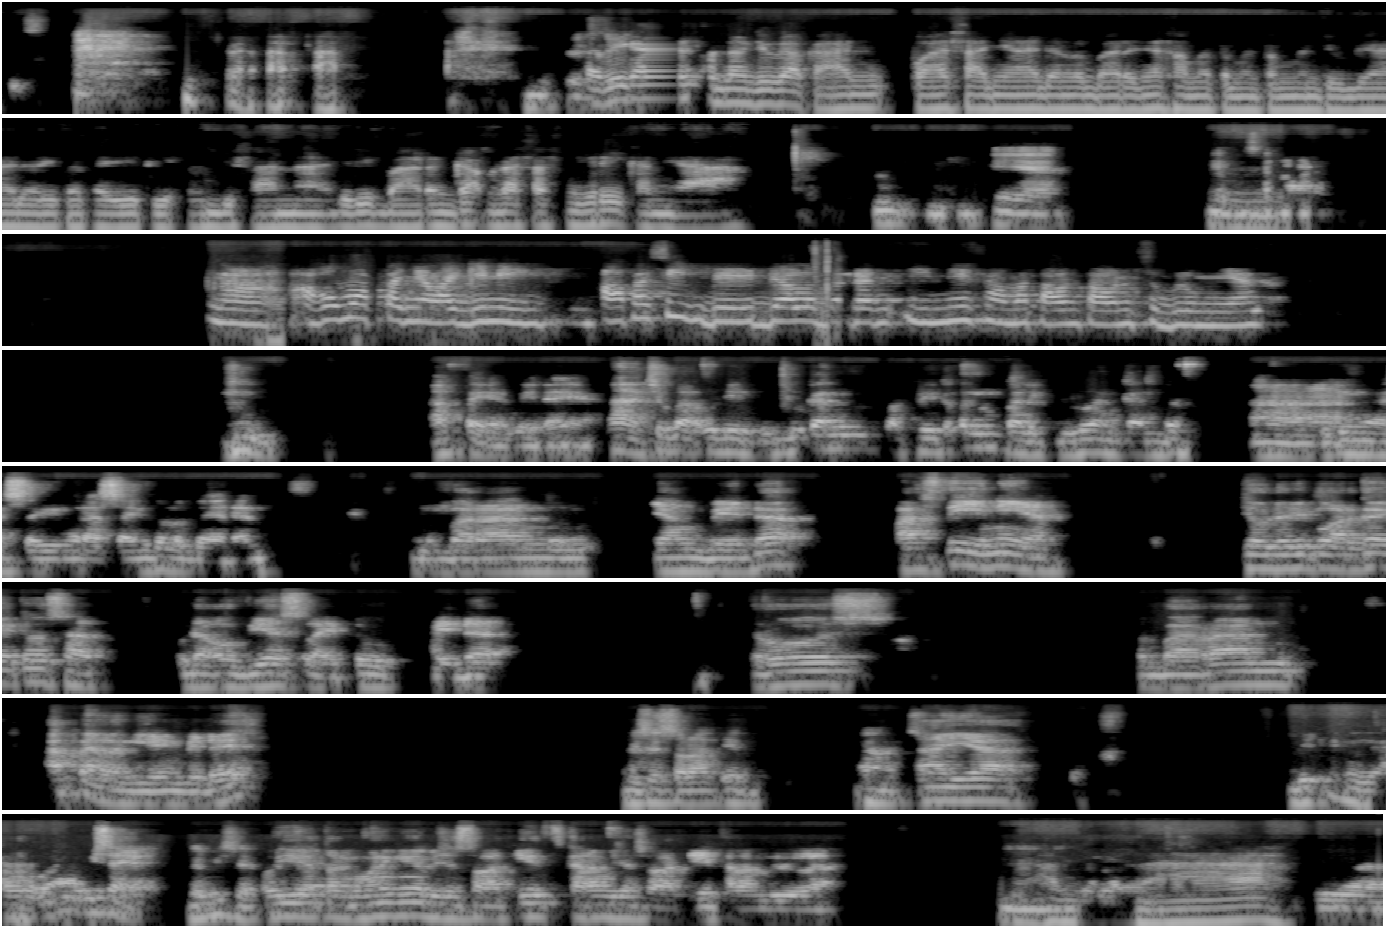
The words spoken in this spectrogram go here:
Gitu. Tapi kan senang juga kan puasanya dan lebarannya sama teman-teman juga dari PTI di sana. Jadi bareng nggak merasa sendiri kan ya. Iya. Nggak bisa Nah, aku mau tanya lagi nih, apa sih beda lebaran ini sama tahun-tahun sebelumnya? apa ya bedanya? Nah coba Udin, dulu kan waktu itu kan balik duluan kan tuh. Nah, Jadi ngerasain ngerasain tuh lebaran. lebaran yang beda pasti ini ya jauh dari keluarga itu saat udah obvious lah itu beda terus lebaran apa yang lagi yang beda ya Bisa sholat id. ah iya Bi- Iya. oh, bisa ya Nggak bisa. oh iya tahun kemarin nggak bisa sholat id sekarang bisa sholat id alhamdulillah Alhamdulillah. Iya.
